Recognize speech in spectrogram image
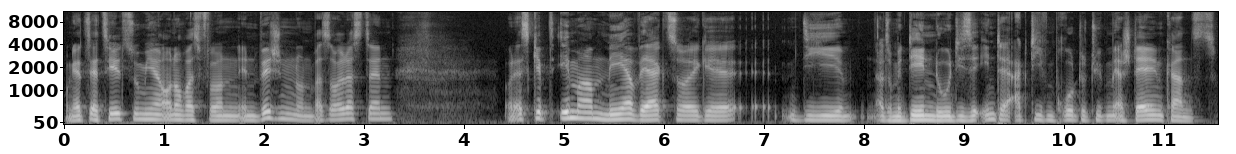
Und jetzt erzählst du mir auch noch was von InVision und was soll das denn? Und es gibt immer mehr Werkzeuge, die, also mit denen du diese interaktiven Prototypen erstellen kannst.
